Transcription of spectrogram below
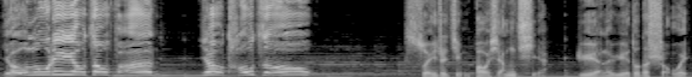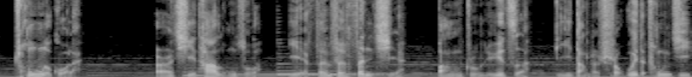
有奴隶要造反，要逃走。随着警报响起，越来越多的守卫冲了过来，而其他龙族也纷纷奋起，帮助女子抵挡着守卫的冲击。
